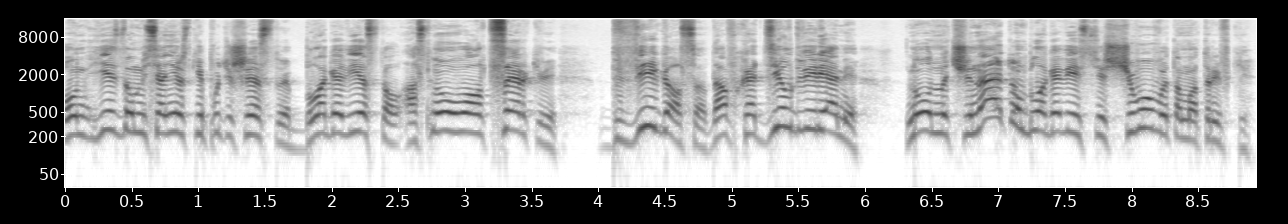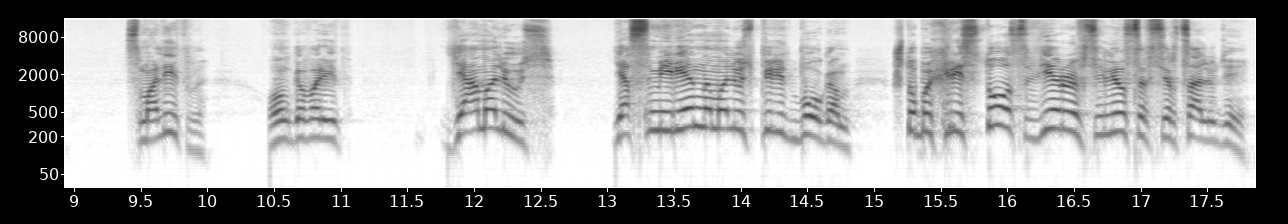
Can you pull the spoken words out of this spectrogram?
Он ездил в миссионерские путешествия, благовествовал, основывал церкви, двигался, да, входил дверями. Но он начинает он благовестие с чего в этом отрывке? С молитвы. Он говорит, я молюсь, я смиренно молюсь перед Богом, чтобы Христос верою вселился в сердца людей.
